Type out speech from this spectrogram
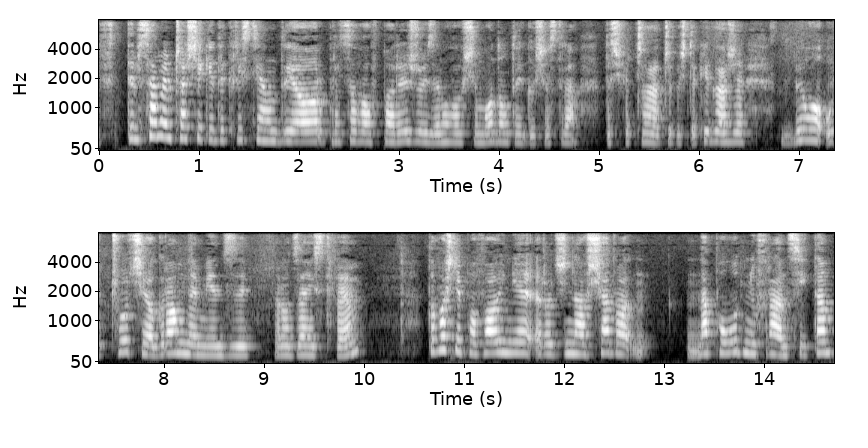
w tym samym czasie, kiedy Christian Dior pracował w Paryżu i zajmował się modą, to jego siostra doświadczała czegoś takiego, że było uczucie ogromne między rodzeństwem. To właśnie po wojnie rodzina osiadła na południu Francji. Tam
